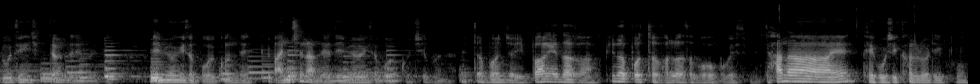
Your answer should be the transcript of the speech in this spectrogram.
로딩 식당들입니다. 4명이서 먹을 건데 많지는 않아요. 4명이서 먹을 거 치고는. 일단 먼저 이 빵에다가 피넛버터 발라서 먹어보겠습니다. 하나에 150칼로리고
